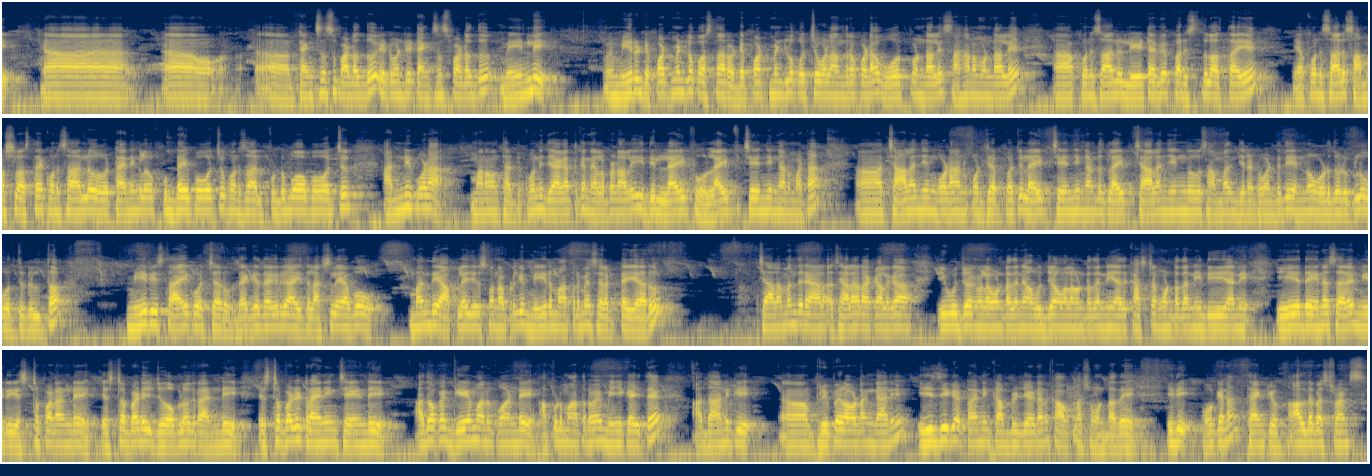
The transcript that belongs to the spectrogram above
టెన్షన్స్ పడద్దు. ఎటువంటి టెన్షన్స్ పడద్దు. మెయిన్లీ మీరు డిపార్ట్మెంట్లోకి వస్తున్నారు. డిపార్ట్మెంట్లోకి వచ్చే వాళ్ళందరూ కూడా ఓర్పు ఉండాలి సహనం ఉండాలి. కొన్నిసార్లు లేట్ అయ్యే పరిస్థితులు వస్తాయి. కొన్నిసార్లు సమస్యలు వస్తాయి. కొన్నిసార్లు టైనింగ్లో ఫుడ్ అయిపోవచ్చు కొన్నిసార్లు ఫుడ్ పోకపోవచ్చు. అన్నీ కూడా మనం తట్టుకొని జాగ్రత్తగా నిలబడాలి. ఇది లైఫ్ లైఫ్ చేంజింగ్ అనమాట ఛాలెంజింగ్ కూడా అని చెప్పుకోవచ్చు. లైఫ్ చేంజింగ్ అంటే లైఫ్ ఛాలెంజింగ్ సంబంధించినటువంటిది ఎన్నో ఒడిదుడుకులు ఒత్తిడులతో మీరు ఈ స్థాయికి వచ్చారు. దగ్గర దగ్గరగా ఐదు లక్షల యాభై మంది అప్లై చేసుకున్నప్పటికీ మీరు మాత్రమే సెలెక్ట్ అయ్యారు. చాలామంది చాలా రకాలుగా ఈ ఉద్యోగం ఎలా ఉంటుందని ఆ ఉద్యోగం ఎలా ఉంటుందని అది కష్టంగా ఉంటుందని ఇది అని ఏదైనా సరే మీరు ఇష్టపడండి. ఇష్టపడి జాబ్లోకి రండి. ఇష్టపడి ట్రైనింగ్ చేయండి. అదొక గేమ్ అనుకోండి. అప్పుడు మాత్రమే మీకైతే దానికి ప్రిపేర్ అవ్వడం కానీ ఈజీగా ట్రైనింగ్ కంప్లీట్ చేయడానికి అవకాశం ఉంటుంది. ఇది ఓకేనా? Thank you all the best friends.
